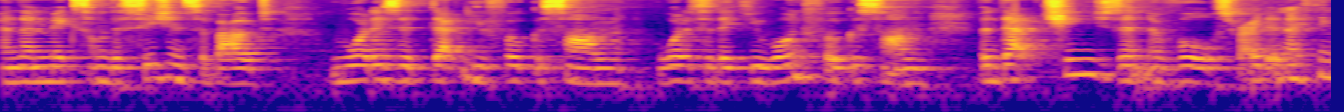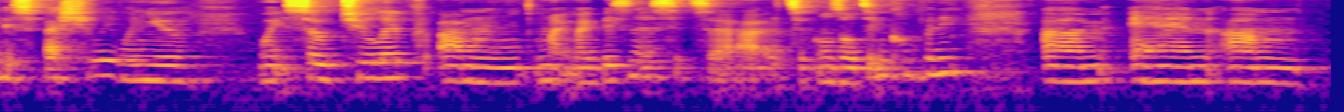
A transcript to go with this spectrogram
and then make some decisions about what is it that you focus on, what is it that you won't focus on. But that changes and evolves, right? And I think especially when you when so Tulip, um, my, my business, it's a it's a consulting company, um, and um,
